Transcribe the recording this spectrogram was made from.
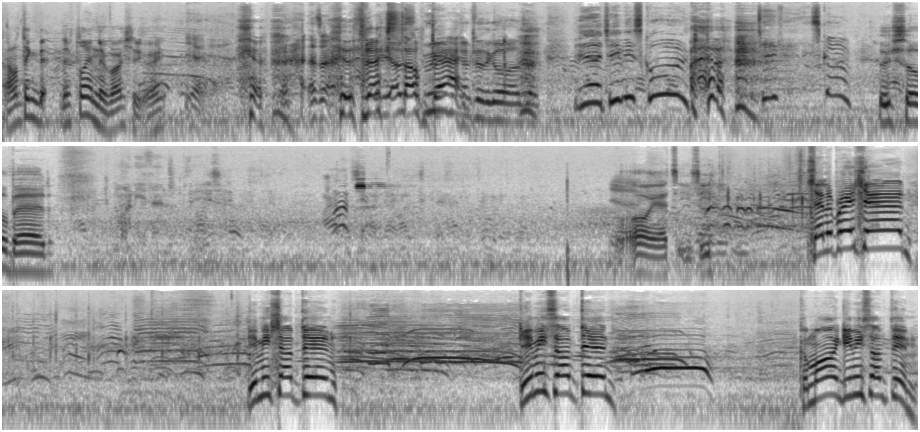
I don't think that they're playing their varsity, right? Yeah, yeah. That's right. That's so bad. After the goal, I was like, yeah, JV scored! JV, let's go! They're so bad. Come on, Ethan, please. Yeah. Oh yeah, it's easy. Celebration! Give me something! Give me something! Come on, give me something!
